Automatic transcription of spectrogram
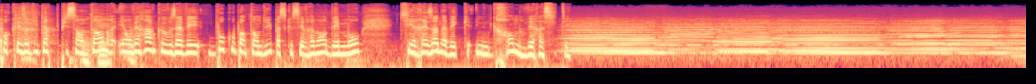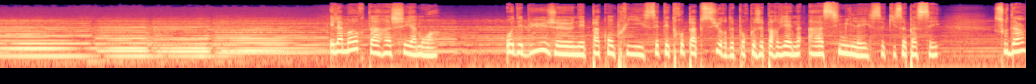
pour que les auditeurs puissent entendre. Et on verra que vous avez beaucoup entendu parce que c'est vraiment des mots qui résonnent avec une grande véracité. Et la mort t'a arraché à moi. Au début, je n'ai pas compris, c'était trop absurde pour que je parvienne à assimiler ce qui se passait. Soudain,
